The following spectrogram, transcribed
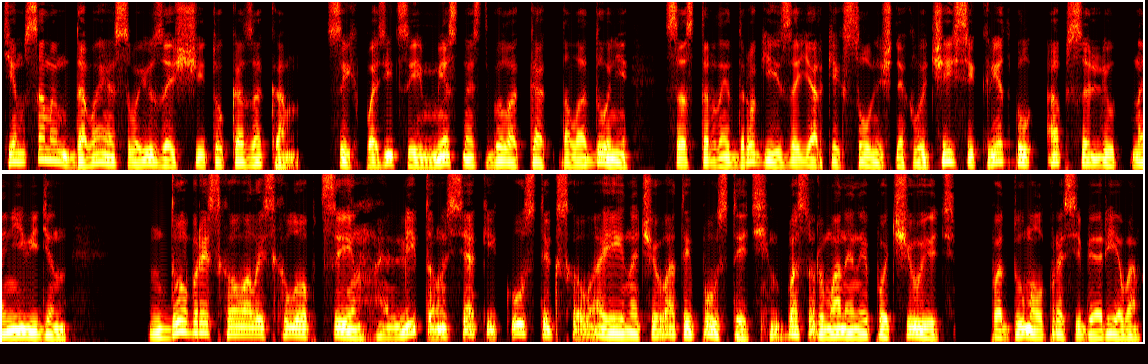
тем самым давая свою защиту казакам. С их позиции местность была как на ладони. Со стороны дороги из-за ярких солнечных лучей секрет был абсолютно не виден. «Добре сховались хлопці, літом всякий кустик сховає і ночувати пустить, басурмани не почують», – подумал про себя Рева.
